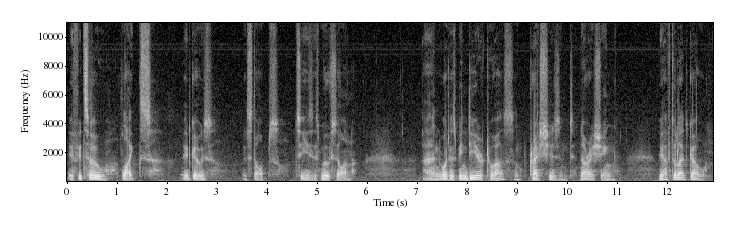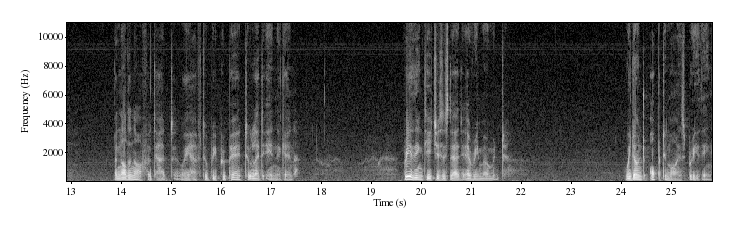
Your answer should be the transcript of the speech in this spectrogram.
if it so likes, it goes, it stops, it ceases, moves on. And what has been dear to us and precious and nourishing, we have to let go. But not enough at that. We have to be prepared to let in again. Breathing teaches us that every moment. We don't optimize breathing.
